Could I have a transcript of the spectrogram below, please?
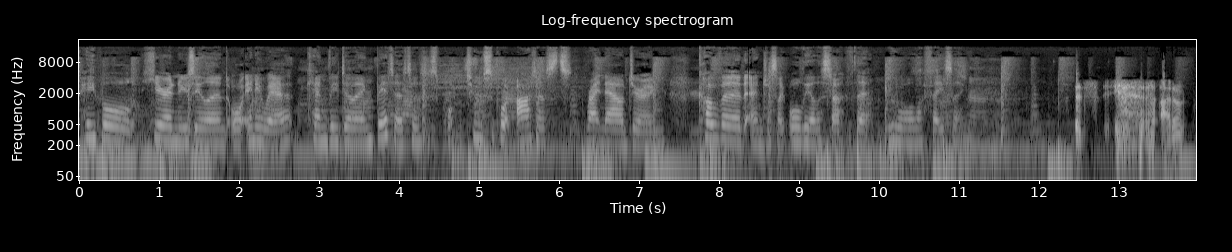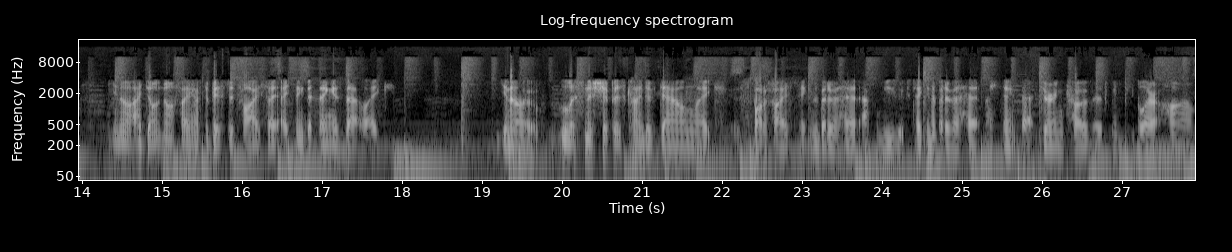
people here in New Zealand or anywhere can be doing better to support, to support artists right now during COVID and just like all the other stuff that you all are facing? it's I don't you know I don't know if I have the best advice. I, I think the thing is that like you know listenership is kind of down. Like Spotify's taken a bit of a hit, Apple Music's taken a bit of a hit, and I think that during COVID when people are at home.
